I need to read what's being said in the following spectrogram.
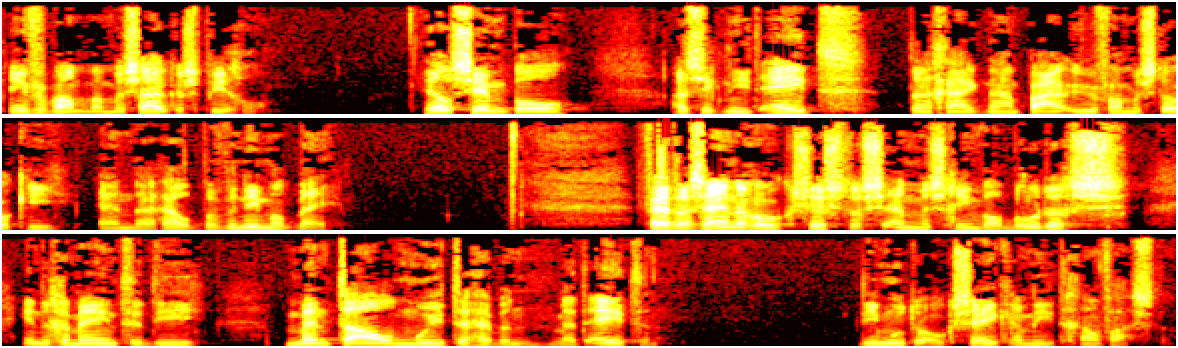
in verband met mijn suikerspiegel. Heel simpel, als ik niet eet, dan ga ik na een paar uur van mijn stokkie en daar helpen we niemand mee. Verder zijn er ook zusters en misschien wel broeders in de gemeente die mentaal moeite hebben met eten. Die moeten ook zeker niet gaan vasten.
